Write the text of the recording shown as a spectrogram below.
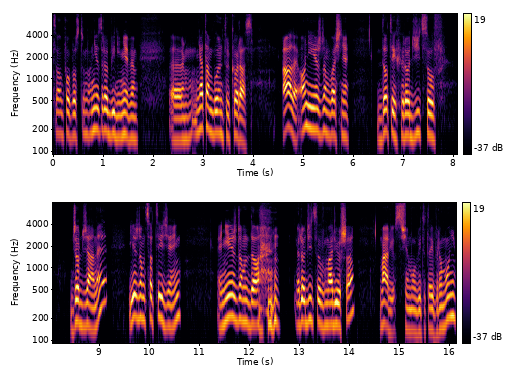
To po prostu no, nie zrobili, nie wiem. Em, Ja tam byłem tylko raz. ale oni jeżdżą właśnie do tych rodziców Georgiany, jeżdżą co tydzień, nie jeżdżą do rodziców Mariusza. Mariusz się mówi tutaj w Rumunii.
